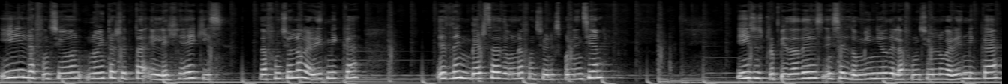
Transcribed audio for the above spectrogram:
y la función no intercepta el eje x. La función logarítmica es la inversa de una función exponencial y sus propiedades es el dominio de la función logarítmica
